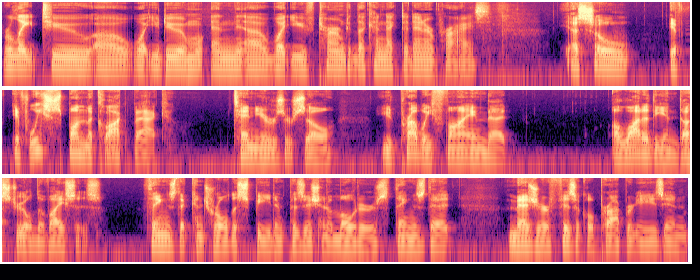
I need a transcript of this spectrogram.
relate to uh, what you do and, and what you've termed the connected enterprise? Yeah. So, if if we spun the clock back ten years or so, you'd probably find that a lot of the industrial devices, things that control the speed and position of motors, things that measure physical properties in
